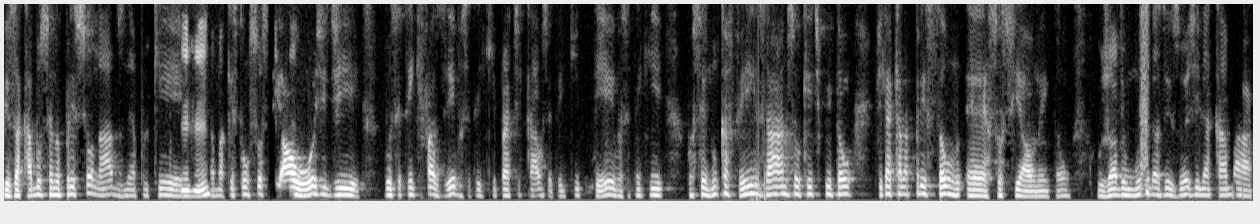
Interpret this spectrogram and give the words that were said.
eles acabam sendo pressionados, né? Porque uhum. é uma questão social hoje de você tem que fazer, você tem que praticar, você tem que ter, você tem que. Você nunca fez, ah, não sei o que, tipo, então fica aquela pressão é, social, né? Então, o jovem, muitas das vezes hoje, ele acaba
